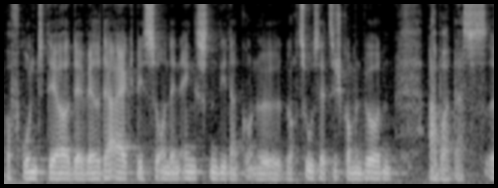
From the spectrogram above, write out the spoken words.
aufgrund der, der Weltereignisse und den Ängsten, die dann äh, noch zusätzlich kommen würden. Aber das, äh,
